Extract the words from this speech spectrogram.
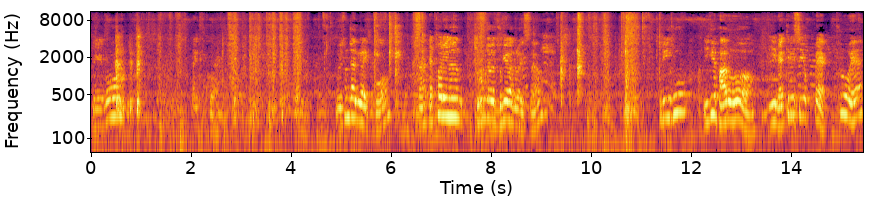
그리고 있고 여기 손잡이가 있고 그다음에 배터리는 기본적으로 두 개가 들어있어요. 그리고 이게 바로 이 매트리스 600 프로에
